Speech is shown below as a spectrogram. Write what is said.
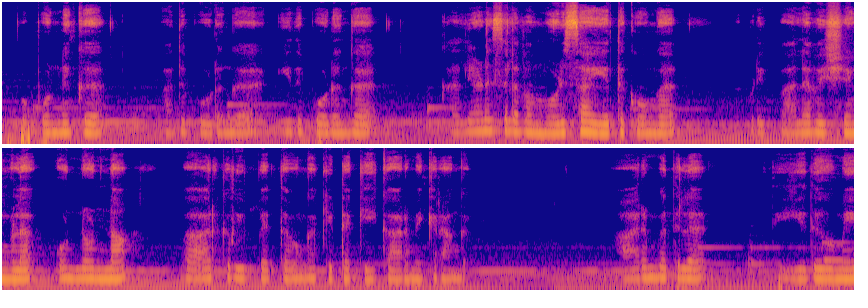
இப்போ பொண்ணுக்கு அது போடுங்க இது போடுங்க கல்யாண செலவை முழுசாக ஏற்றுக்கோங்க இப்படி பல விஷயங்களை ஒன்றொன்னா பார்கவி பெற்றவங்க கிட்ட கேட்க ஆரம்பிக்கிறாங்க. ஆரம்பத்தில் இது எதுவுமே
